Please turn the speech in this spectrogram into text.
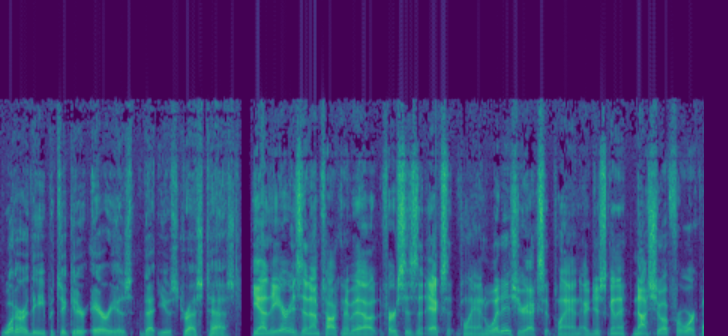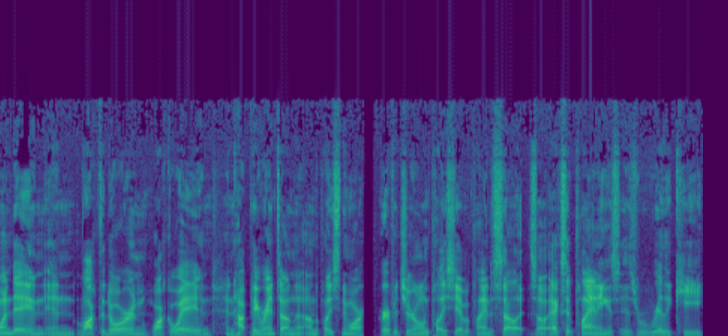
What are the particular areas that you stress test? Yeah, the areas that I'm talking about first is an exit plan. What is your exit plan? Are you just going to not show up for work one day and, and lock the door and walk away and, and not pay rent on the on the place anymore? Or if it's your own place, you have a plan to sell it. So exit planning is, is really key.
